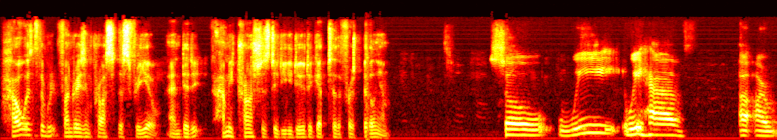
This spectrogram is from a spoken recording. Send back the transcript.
how was the fundraising process for you? And did it how many tranches did you do to get to the first billion? So we we have uh, our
